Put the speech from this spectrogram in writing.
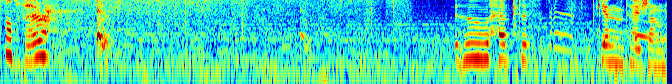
That's not fair. Who had this skin mutation?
